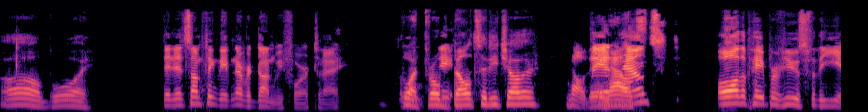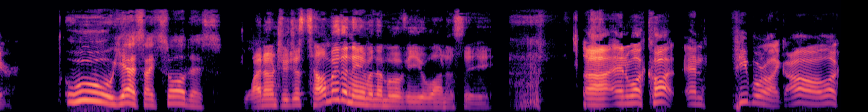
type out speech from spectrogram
Oh boy. They did something they've never done before today. What, throw They- belts at each other? No, They, they, announced, announced all the pay per views for the year. Ooh, yes, I saw this. Why don't you just tell me the name of the movie you want to see? Uh, and what caught and people were like, "Oh, look,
